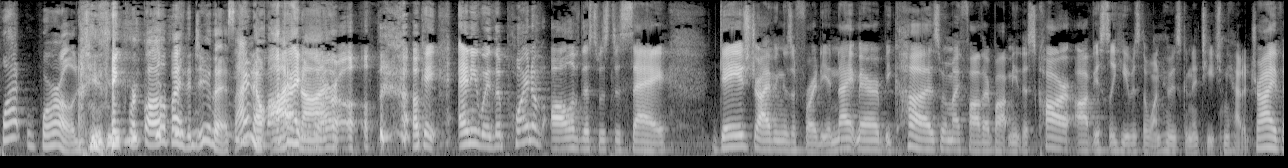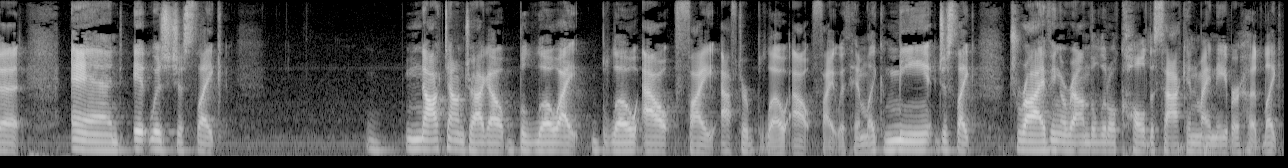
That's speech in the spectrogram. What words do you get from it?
what world do you think we're qualified to do this? I know I'm not. world. Okay, anyway, the point of all of this was to say gays driving is a Freudian nightmare because when my father bought me this car, obviously he was the one who was going to teach me how to drive it. And it was just like knockdown, drag out, blowout, blowout fight after blowout fight with him. Like me, just like driving around the little cul-de-sac in my neighborhood, like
